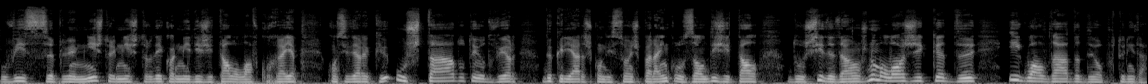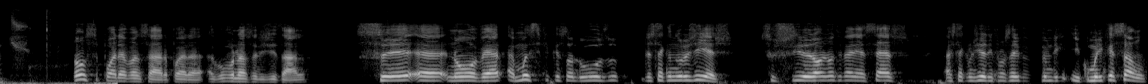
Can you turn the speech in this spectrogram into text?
O vice-primeiro-ministro e ministro da Economia Digital, Olavo Correia, considera que o Estado tem o dever de criar as condições para a inclusão digital dos cidadãos numa lógica de igualdade de oportunidades. Não se pode avançar para a governança digital se uh, não houver a massificação do uso das tecnologias. Se os cidadãos não tiverem acesso às tecnologias de informação e comunicação.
